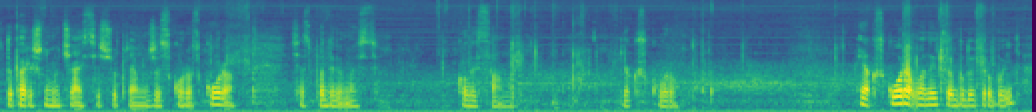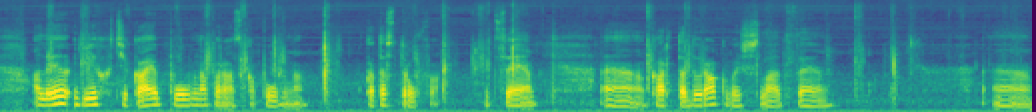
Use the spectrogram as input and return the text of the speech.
в теперішньому часі, що прямо вже скоро-скоро. Зараз подивимось, коли саме, як скоро. Як скоро вони це будуть робити, але їх чекає повна поразка, повна катастрофа. І це е, карта Дурак вийшла, це. Е,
